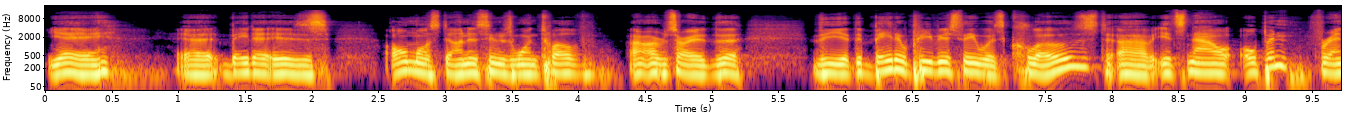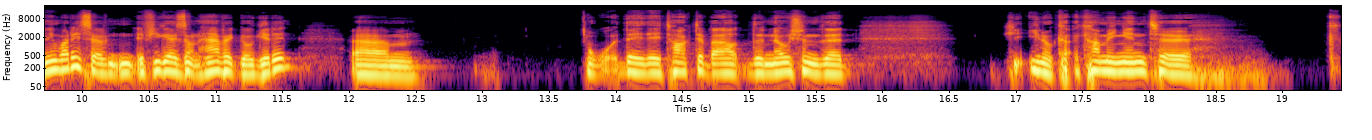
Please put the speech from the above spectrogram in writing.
yay, uh, beta is almost done as soon as 112. Uh, I'm sorry, the the the beta previously was closed. Uh, it's now open for anybody. So if you guys don't have it, go get it. Um, they they talked about the notion that you know, c- coming into c-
